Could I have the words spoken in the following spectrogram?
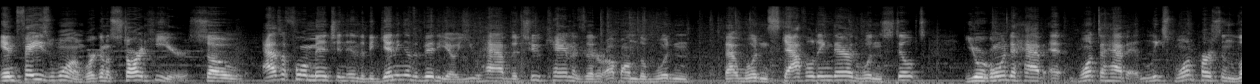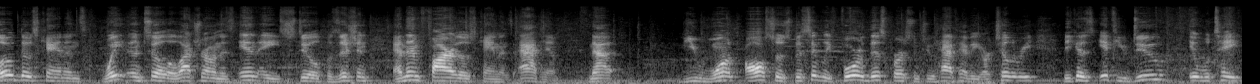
in phase one, we're going to start here. So, as aforementioned in the beginning of the video, you have the two cannons that are up on the wooden, that wooden scaffolding there, the wooden stilts. You're going to have at, want to have at least one person load those cannons, wait until Alatreon is in a still position, and then fire those cannons at him. Now, you want also specifically for this person to have heavy artillery because if you do, it will take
